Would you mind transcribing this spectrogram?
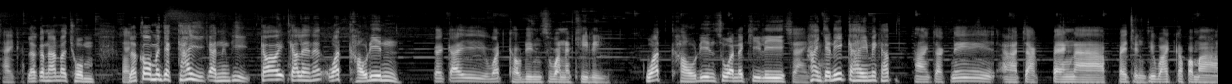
ใช่ครับ แล้วก็นัดมาชม ใช่ แล้วก็มันจะใกล้อีกอันหนึงพี่ใกล้กันเลยนะ วัดเขาดิน ใกล้ๆ วัดเขาดินสุวรรณคีรี วัดเขาดินสุวรรณคีรีใช่ครับ ห่างจากนี้ไกลไหมครับ ห่างจากนี่อ่าจากแปลงนาไปถึงที่วัดก็ประมาณ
